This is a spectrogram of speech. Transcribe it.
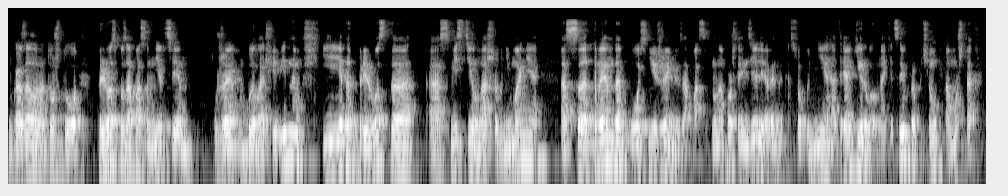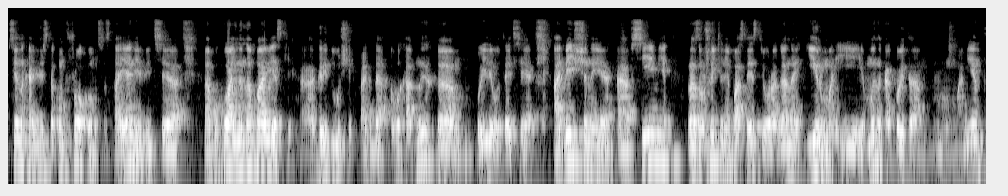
указала на то, что прирост по запасам нефти уже был очевидным, и этот прирост э, сместил наше внимание с тренда по снижению запасов. Но на прошлой неделе рынок особо не отреагировал на эти цифры. Почему? Потому что все находились в таком шоковом состоянии, ведь э, буквально на повестке э, грядущих тогда выходных э, были вот эти обещанные всеми разрушительные последствия урагана Ирма. И мы на какой-то момент,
